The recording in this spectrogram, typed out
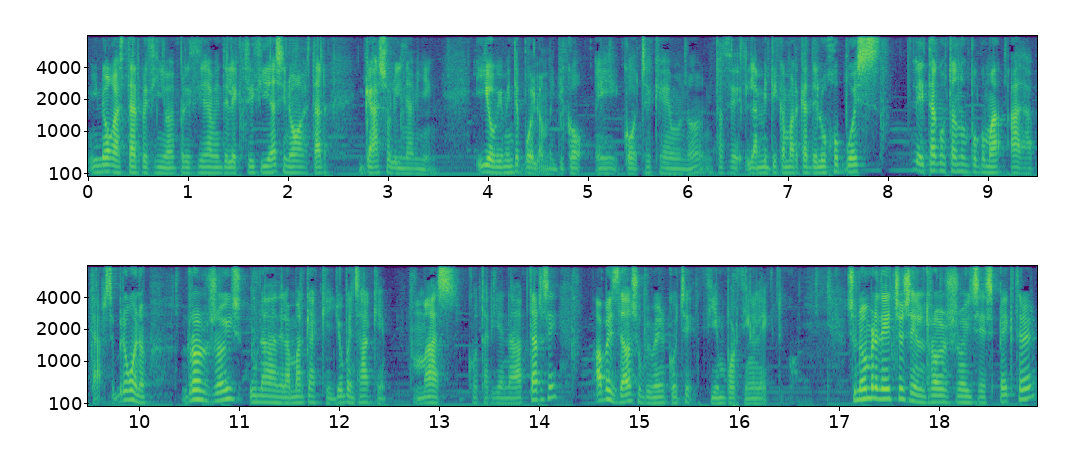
Y no gastar precisamente electricidad, sino gastar gasolina bien. Y obviamente, pues los míticos eh, coches que vemos, ¿no? Entonces, las míticas marcas de lujo, pues le está costando un poco más adaptarse. Pero bueno, Rolls Royce, una de las marcas que yo pensaba que más costaría adaptarse, ha presentado su primer coche 100% eléctrico. Su nombre de hecho es el Rolls Royce Spectre.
